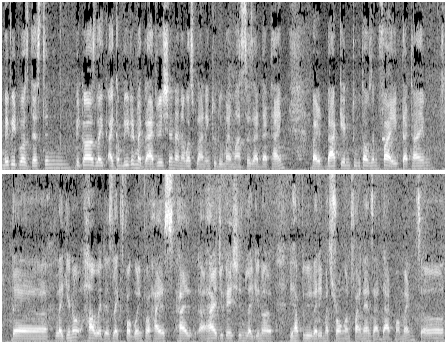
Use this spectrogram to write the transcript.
maybe it was destined because like I completed my graduation and I was planning to do my masters at that time, but back in 2005, that time the like you know how it is like for going for highest high high education like you know you have to be very much strong on finance at that moment so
